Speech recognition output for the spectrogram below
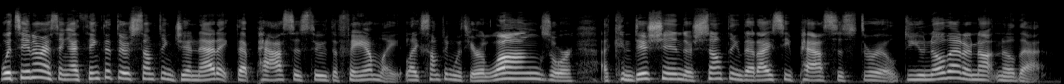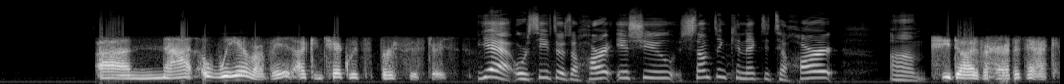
What's interesting, I think that there's something genetic that passes through the family, like something with your lungs or a condition. There's something that I see passes through. Do you know that or not know that? I'm not aware of it. I can check with birth sisters. Yeah, or see if there's a heart issue, something connected to heart. Um, She died of a heart attack.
